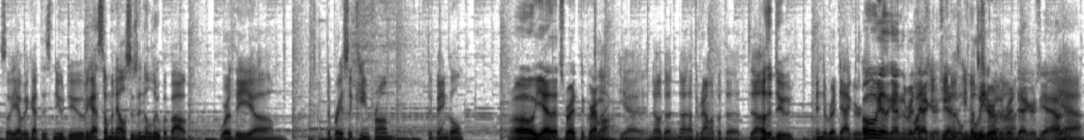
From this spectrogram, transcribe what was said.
So yeah, we got this new dude. We got someone else who's in the loop about where the um, the bracelet came from, the bangle. Oh yeah, that's right. The grandma. Like, yeah, no, the no, not the grandma, but the the other dude in the red dagger. oh yeah, the guy in the Red Like, he- Daggers. he yeah, knows- the, he the knows what's leader of the Red on. Daggers. Yeah. Yeah,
